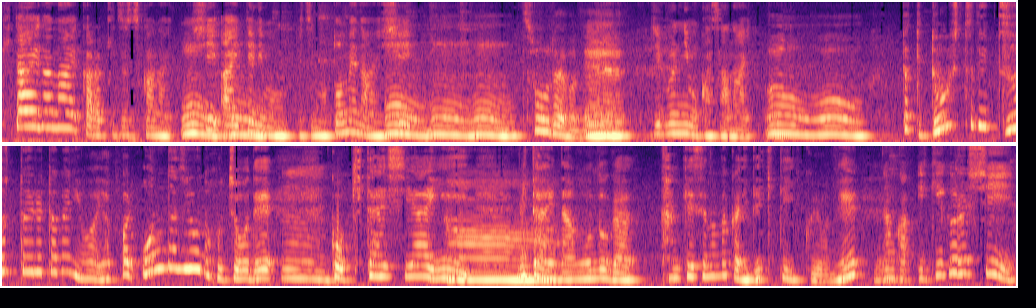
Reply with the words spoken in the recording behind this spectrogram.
期待がないから傷つかないし、うんうん相手にも別に求めないし、うんうんうん、そうだよね。自分にも貸さない、うんうん。だって同室でずっといるためにはやっぱり同じような歩調でうんこう期待し合いみたいなものが関係性の中にできていくよね。なんか息苦しい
